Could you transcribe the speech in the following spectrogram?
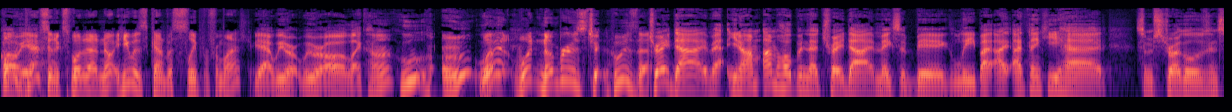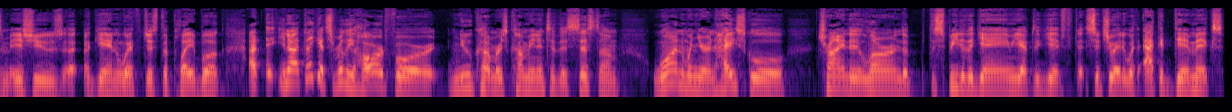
Colby Oh, yeah. Pearson exploded out of nowhere. He was kind of a sleeper from last year. Yeah, we were we were all like, huh? Who? Huh? What what number is who is that? Trey Dye, man, you know, I'm I'm hoping that Trey Dye makes a big leap. I I, I think he had some struggles and some issues uh, again with just the playbook. I, you know, I think it's really hard for newcomers coming into the system. One, when you're in high school, trying to learn the, the speed of the game, you have to get situated with academics.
